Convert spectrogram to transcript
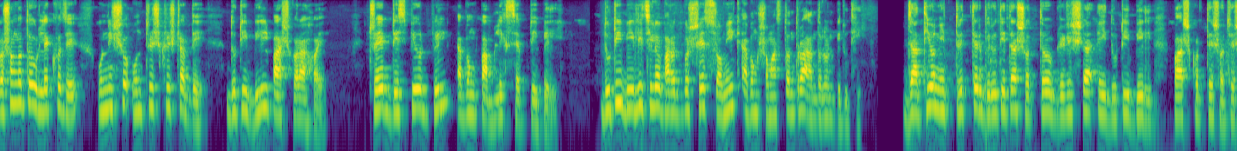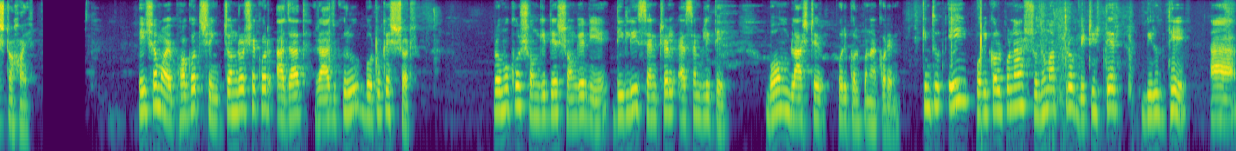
প্রসঙ্গত উল্লেখ্য যে, উনিশশো উনত্রিশ খ্রিস্টাব্দে দুটি বিল পাশ করা হয়, ট্রেড ডিসপিউট বিল এবং পাবলিক সেফটি বিল। দুটি বিলই ছিল ভারতবর্ষে শ্রমিক এবং সমাজতন্ত্র আন্দোলন বিরোধী। জাতীয় নেতৃত্বের বিরোধিতা সত্ত্বেও ব্রিটিশরা এই দুটি বিল পাশ করতে সচেষ্ট হয়। এই সময় ভগৎ সিং চন্দ্রশেখর আজাদ, রাজগুরু বটুকেশ্বর প্রমুখ সঙ্গীদের সঙ্গে নিয়ে দিল্লি সেন্ট্রাল অ্যাসেম্বলিতে বোম ব্লাস্টের পরিকল্পনা করেন। কিন্তু এই পরিকল্পনা শুধুমাত্র ব্রিটিশদের বিরুদ্ধে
